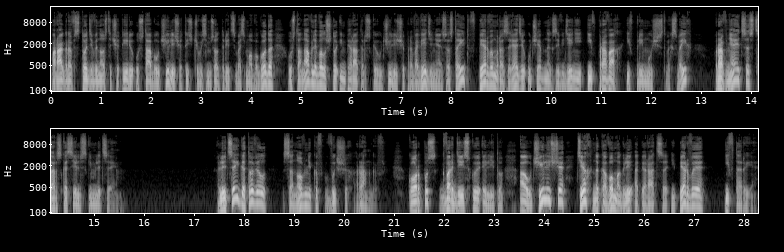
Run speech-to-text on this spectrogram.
Параграф 194 Устава училища 1838 года устанавливал, что Императорское училище правоведения состоит в первом разряде учебных заведений и в правах, и в преимуществах своих равняется с Царскосельским лицеем. Лицей готовил сановников высших рангов. Корпус – гвардейскую элиту, а училище – тех, на кого могли опираться и первые, и вторые.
